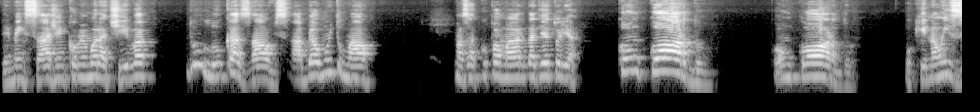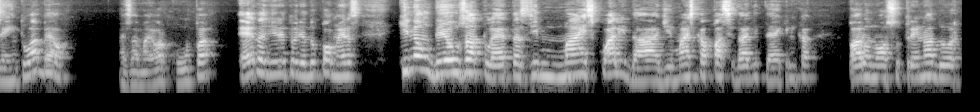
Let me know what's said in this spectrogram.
Tem mensagem comemorativa do Lucas Alves. Abel muito mal. Mas a culpa maior é da diretoria. Concordo. Concordo o que não isenta o Abel. Mas a maior culpa é da diretoria do Palmeiras, que não deu os atletas de mais qualidade, mais capacidade técnica para o nosso treinador.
